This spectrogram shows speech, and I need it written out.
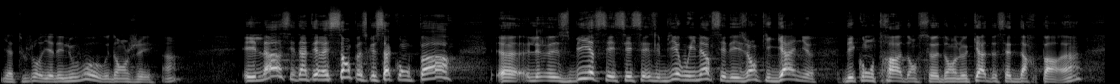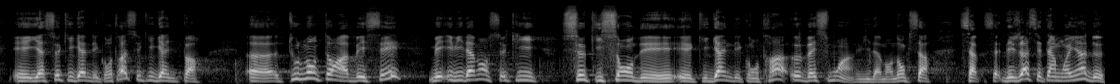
il y a toujours y a des nouveaux dangers. Hein. Et là, c'est intéressant parce que ça compare. Euh, le SBIR, c'est, Winner, c'est des gens qui gagnent des contrats dans, le cadre de cette DARPA. Hein. et il y a ceux qui gagnent des contrats, ceux qui ne gagnent pas. Euh, tout le monde tend à baisser, mais évidemment, ceux qui, sont qui gagnent des contrats, eux, baissent moins, évidemment. Donc, ça, déjà, c'est un moyen de,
